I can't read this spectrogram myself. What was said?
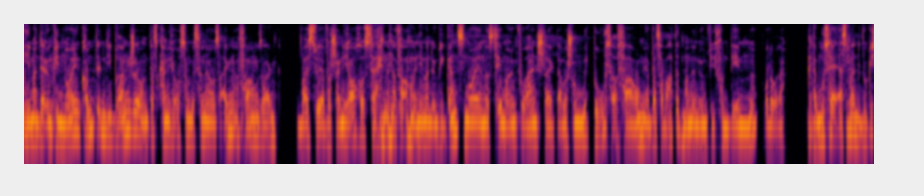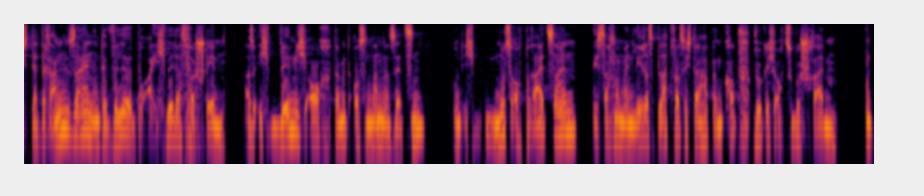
jemand, der irgendwie neu kommt in die Branche, und das kann ich auch so ein bisschen aus eigener Erfahrung sagen, weißt du ja wahrscheinlich auch aus der eigenen Erfahrung, wenn jemand irgendwie ganz neu in das Thema irgendwo reinsteigt, aber schon mit Berufserfahrung, ja, was erwartet man denn irgendwie von dem, ne? Oder, oder? Da muss ja erstmal wirklich der Drang sein und der Wille, boah, ich will das verstehen. Also ich will mich auch damit auseinandersetzen und ich muss auch bereit sein, ich sag mal, mein leeres Blatt, was ich da habe im Kopf, wirklich auch zu beschreiben. Und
